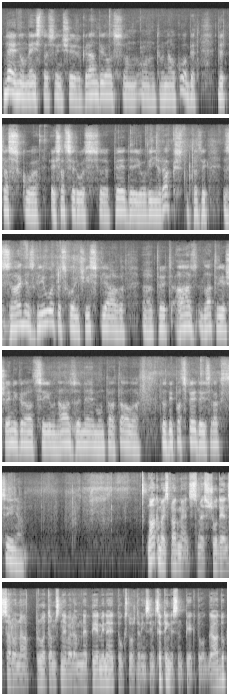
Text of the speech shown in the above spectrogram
Nē, nu, meistars viņš ir grandios un, un tur nav ko, bet, bet tas, ko es atceros eh, pēdējo viņa rakstu, tas ir zaļas gļotas, ko viņš izpļāva uh, pret āz, latviešu emigrāciju un ārzemēm un tā tālāk. Tas bija pats pēdējais raksts cīņā. Nākamais fragments mēs šodien sarunā, protams, nevaram nepieminēt 1975. gadu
